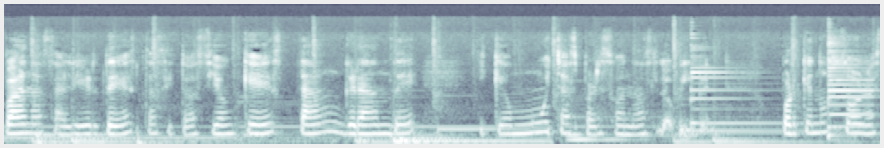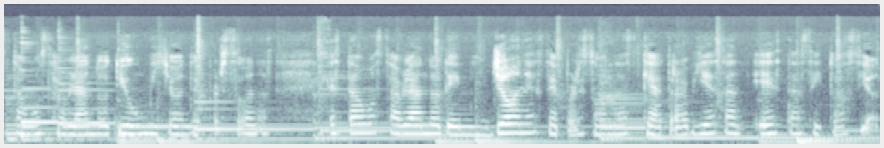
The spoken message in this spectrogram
van a salir de esta situación que es tan grande y que muchas personas lo viven. Porque no solo estamos hablando de un millón de personas, estamos hablando de millones de personas que atraviesan esta situación.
